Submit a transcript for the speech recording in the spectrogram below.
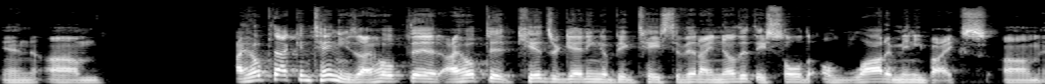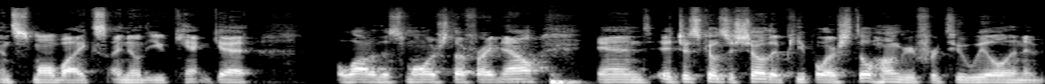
And um, I hope that continues. I hope that I hope that kids are getting a big taste of it. I know that they sold a lot of mini bikes um, and small bikes. I know that you can't get a lot of the smaller stuff right now, and it just goes to show that people are still hungry for two wheel and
